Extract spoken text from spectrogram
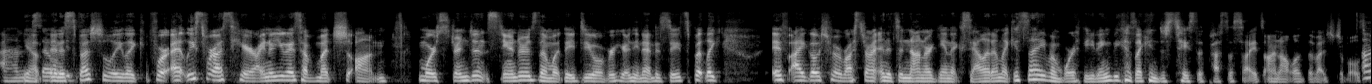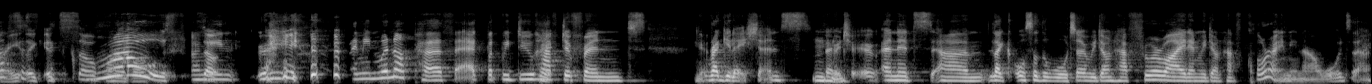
Um, yeah so and especially like for at least for us here i know you guys have much um more stringent standards than what they do over here in the united states but like if i go to a restaurant and it's a non-organic salad i'm like it's not even worth eating because i can just taste the pesticides on all of the vegetables Oh, right it's- like it's, so horrible gross. I So- mean, right I mean, we're not perfect, but we do have Right. different Yeah. regulations. Very Mhm. true. And it's um, like also the water. We don't have fluoride and we don't have chlorine in our water.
